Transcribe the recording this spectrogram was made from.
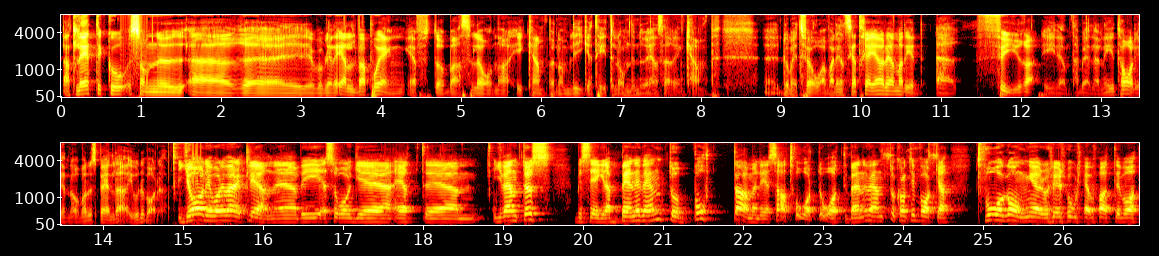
Atletico som nu är, vad blir det, 11 poäng efter Barcelona i kampen om ligatiteln, om det nu ens är en kamp. De är tvåa. Valencia trea och Real Madrid är fyra i den tabellen. I Italien då, var det spel där? Jo, det var det. Ja, det var det verkligen. Eh, vi såg eh, ett eh, Juventus besegra Benevento borta, men det satt hårt åt. Benevento kom tillbaka två gånger och det roliga var att det var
